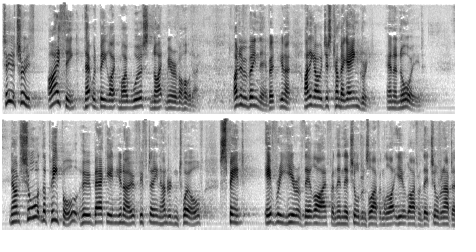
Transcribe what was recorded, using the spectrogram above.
Tell you the truth, I think that would be like my worst nightmare of a holiday. I've never been there, but you know, I think I would just come back angry and annoyed. Now, I'm sure the people who back in, you know, 1512 spent every year of their life and then their children's life and the life of their children after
